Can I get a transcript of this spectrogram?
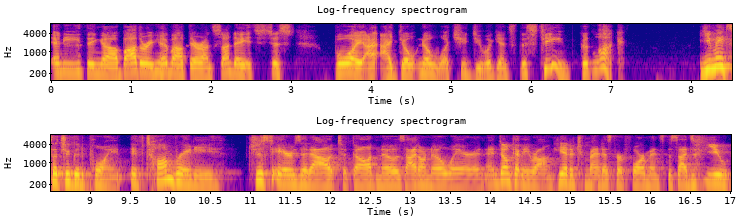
anything uh, bothering him out there on Sunday. It's just boy, I, I don't know what you do against this team. Good luck. You made such a good point. If Tom Brady just airs it out to God knows, I don't know where. And, and don't get me wrong, he had a tremendous performance besides a few,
